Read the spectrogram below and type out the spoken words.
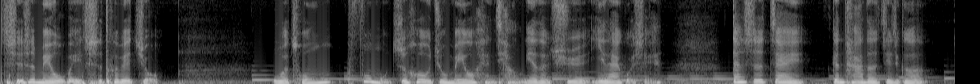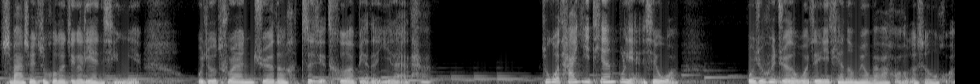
其实没有维持特别久。我从父母之后就没有很强烈的去依赖过谁，但是在跟他的这个十八岁之后的这个恋情里，我就突然觉得自己特别的依赖他。如果他一天不联系我，我就会觉得我这一天都没有办法好好的生活。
